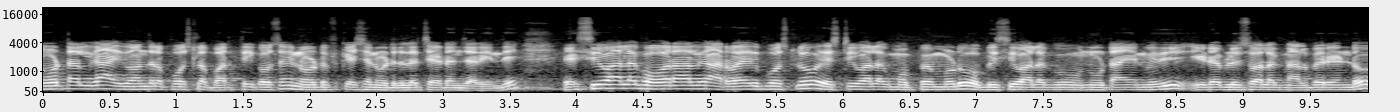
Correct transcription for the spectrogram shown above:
టోటల్గా ఐదు వందల పోస్టుల భర్తీ కోసం ఈ నోటిఫికేషన్ విడుదల చేయడం జరిగింది. ఎస్సీ వాళ్ళకు ఓవరాల్గా అరవై ఐదు పోస్టులు ఎస్టీ వాళ్ళకు ముప్పై మూడు ఓబీసీ వాళ్ళకు నూట ఎనిమిది ఈడబ్ల్యూఎస్ వాళ్ళకి నలభై రెండు.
